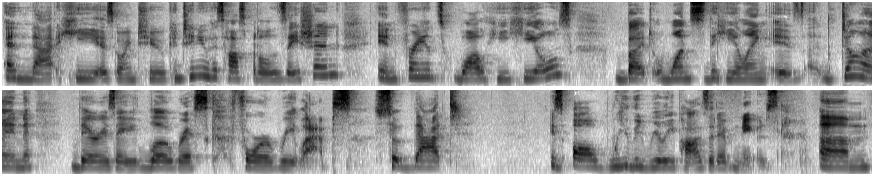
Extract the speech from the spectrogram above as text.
and that he is going to continue his hospitalization in France while he heals. But once the healing is done, there is a low risk for relapse. So that is all really, really positive news. Um,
